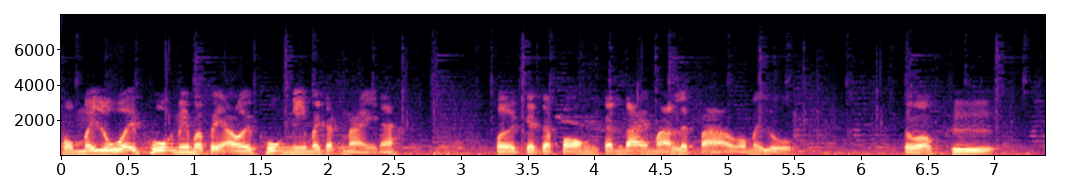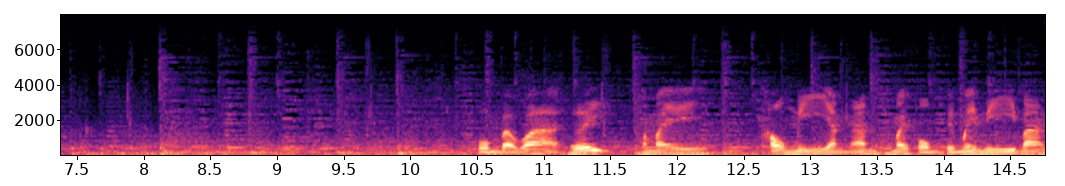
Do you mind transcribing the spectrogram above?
ผมไม่รู้ไอ้พวกนี้มาไปเอาไอ้พวกนี้มาจากไหนนะ เปิดกันจะปองกันได้มาหรือเปล่าก็ไม่รู้ แต่ว่าคือ ผมแบบว่า เฮ้ยทำไม เขามีอย่างนั้นทำไมผมถึงไม่มีบ้าง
